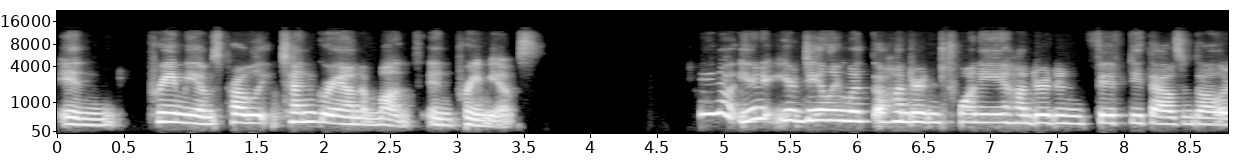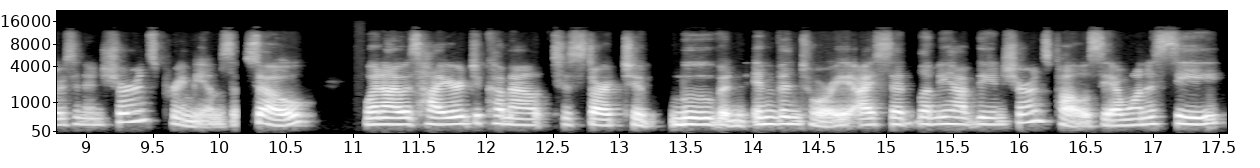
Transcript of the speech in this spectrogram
in premiums, probably 10 grand a month in premiums you know you're, you're dealing with 120 150000 dollars in insurance premiums so when i was hired to come out to start to move an inventory i said let me have the insurance policy i want to see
